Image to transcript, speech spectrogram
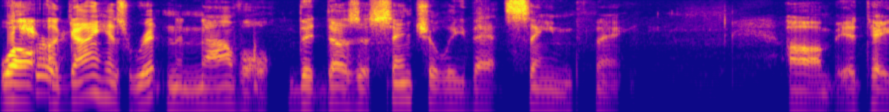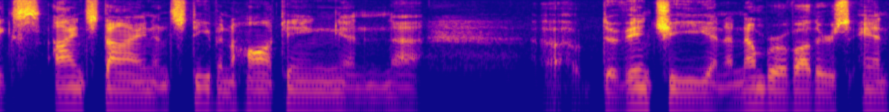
Well, sure. a guy has written a novel that does essentially that same thing. Um, it takes Einstein and Stephen Hawking and uh, uh, Da Vinci and a number of others, and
